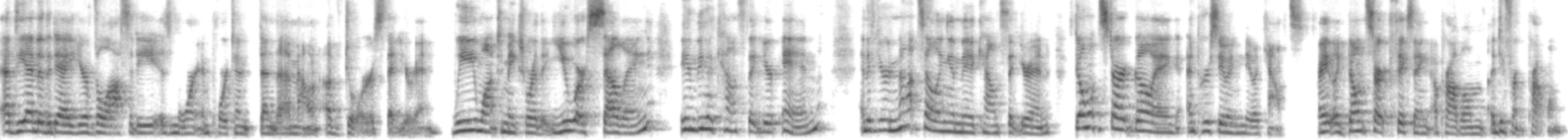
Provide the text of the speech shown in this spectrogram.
at the end of the day, your velocity is more important than the amount of doors that you're in. We want to make sure that you are selling in the accounts that you're in. And if you're not selling in the accounts that you're in, don't start going and pursuing new accounts, right? Like don't start fixing a problem, a different problem.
